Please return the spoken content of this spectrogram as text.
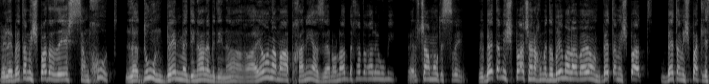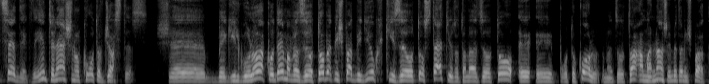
ולבית המשפט הזה יש סמכות לדון בין מדינה למדינה, הרעיון המהפכני הזה נולד בחבר הלאומים ב-1920. ובית המשפט שאנחנו מדברים עליו היום, בית המשפט, בית המשפט לצדק, the International Court of Justice, שבגלגולו הקודם, אבל זה אותו בית משפט בדיוק, כי זה אותו statute, זאת אומרת זה אותו אה, אה, פרוטוקול, זאת אומרת זו אותה אמנה של בית המשפט,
